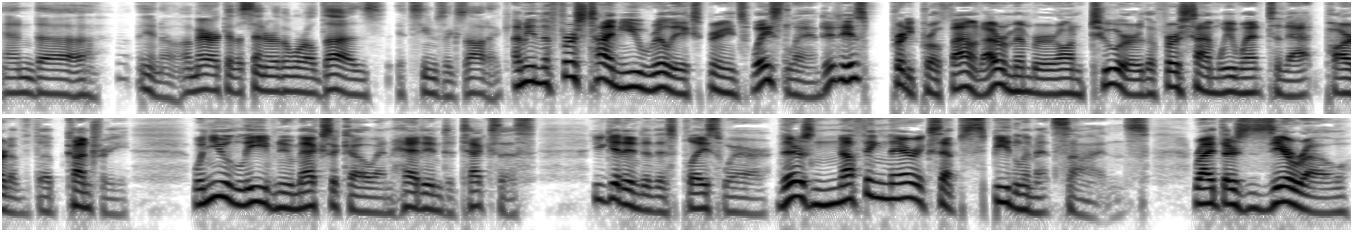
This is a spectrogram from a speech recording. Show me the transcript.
and uh, you know, America, the center of the world, does, it seems exotic. I mean, the first time you really experience wasteland, it is pretty profound. I remember on tour, the first time we went to that part of the country, when you leave New Mexico and head into Texas, you get into this place where there's nothing there except speed limit signs, right? There's zero.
